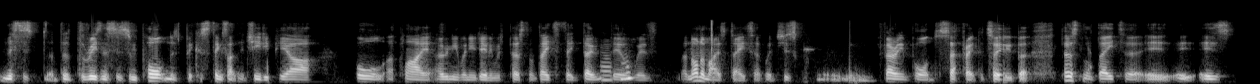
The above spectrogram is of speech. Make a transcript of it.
this is the, the reason this is important is because things like the GDPR all apply only when you're dealing with personal data. They don't mm-hmm. deal with anonymized data, which is very important to separate the two. But personal data is, is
